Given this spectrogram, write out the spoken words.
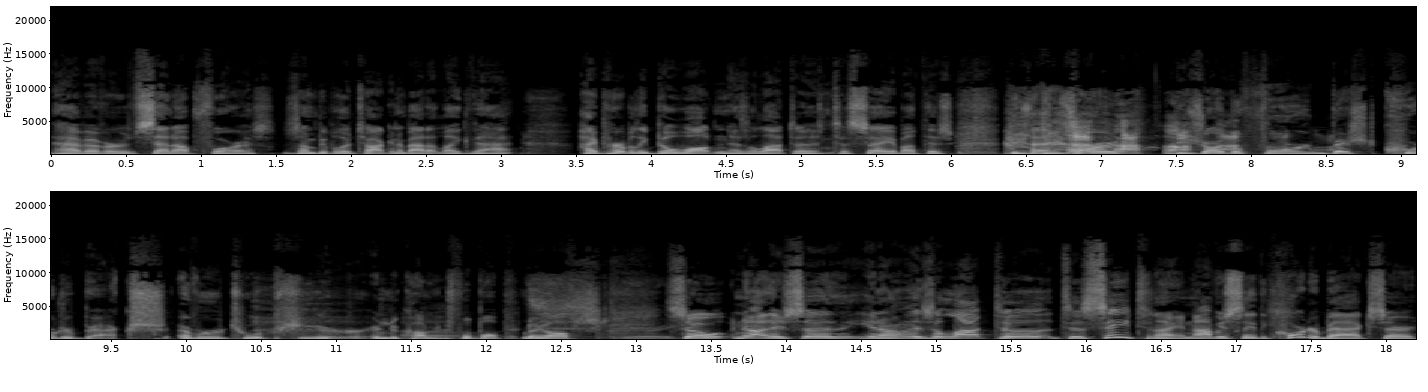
have ever set up for us. Some people are talking about it like that. Hyperbole. Bill Walton has a lot to, to say about this. These, these are these are the four best quarterbacks ever to appear in the college football playoffs. So no, there's a you know there's a lot to to see tonight, and obviously the quarterbacks are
